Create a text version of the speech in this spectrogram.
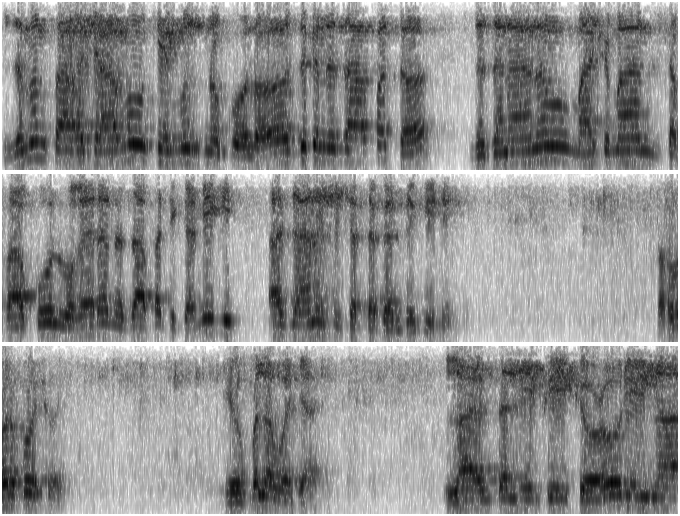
زمون په جامو کې مزنو کولو ځکه نظافت د زنانو ماشومان صفاقول وغیرہ نظافت کمیږي ازانه شي چې ته ګندګي نه خبر پوه شوي یو بل وجه لا يصلي في شعور الله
